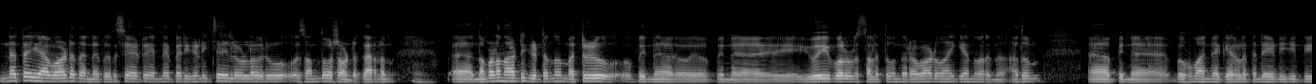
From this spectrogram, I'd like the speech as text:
ഇന്നത്തെ ഈ അവാർഡ് തന്നെ തീർച്ചയായിട്ടും എന്നെ പരിഗണിച്ചതിലുള്ള ഒരു സന്തോഷമുണ്ട്. കാരണം നമ്മുടെ നാട്ടിൽ കിട്ടുന്ന മറ്റൊരു പിന്നെ പിന്നെ യു എ പോലുള്ള സ്ഥലത്ത് വന്ന് ഒരു അവാർഡ് വാങ്ങിക്കുക എന്ന് പറയുന്നത് അതും പിന്നെ ബഹുമാന്യ കേരളത്തിന്റെ A D G P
